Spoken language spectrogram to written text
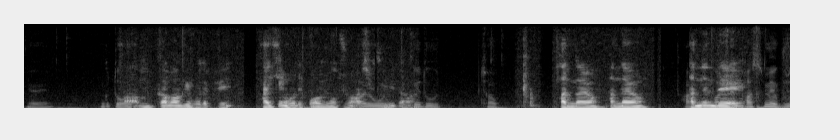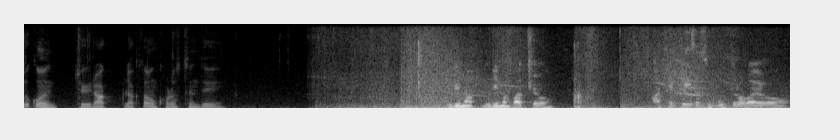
네. 이것도 어- 깜깜하기보다 벤, 바이킹을 먼저 뽑아주는 건 좀 아, 이거 아쉽습니다. 그래도 저 봤나요? 봤나요? 아, 봤는데. 봤- 봤으면 무조건 저기 락 락다운 걸었을 텐데 우리만, 우리만 봤죠. 아, 탱크 있어서 못 들어가요.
